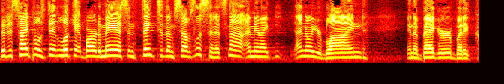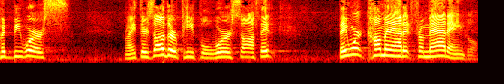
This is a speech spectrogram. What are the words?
The disciples didn't look at Bartimaeus and think to themselves, Listen, it's not, I mean, I, I know you're blind and a beggar, but it could be worse, right? There's other people worse off. They, they weren't coming at it from that angle.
